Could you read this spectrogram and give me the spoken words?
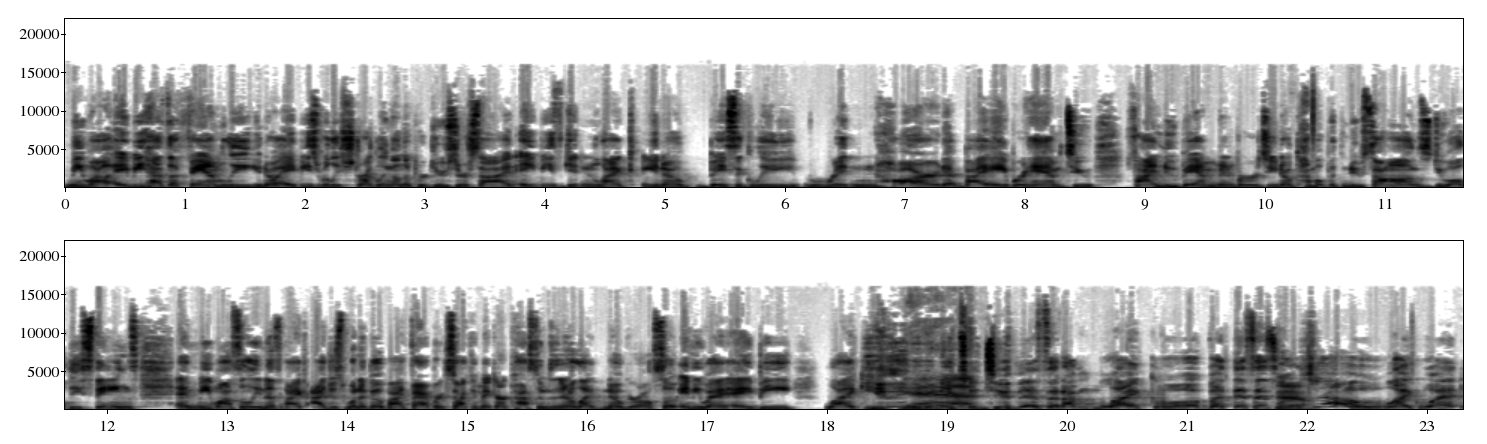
Meanwhile, AB has a family, you know, AB's really struggling on the producer side. AB's getting like, you know, basically ridden hard by Abraham to find new mm-hmm. band members, you know, come up with new songs, do all these things. And meanwhile, Selena's like, I just want to go buy fabric so I can make our costumes. And they're like, like, no, girl. So anyway, AB, like, you, yeah. you need to do this. And I'm like, well, but this is her yeah. show. Like, what?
